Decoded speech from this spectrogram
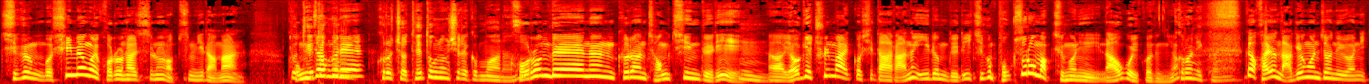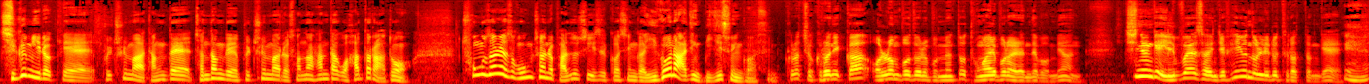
지금 뭐 실명을 거론할 수는 없습니다만 그 동작을에 그렇죠 대통령실에 근무하는 거론되는 그런 정치인들이 음. 어, 여기에 출마할 것이다라는 이름들이 지금 복수로 막 증언이 나오고 있거든요. 그러니까요. 그러니까 과연 나경원 전 의원이 지금 이렇게 불출마 당대 전당대회 불출마를 선언한다고 하더라도 총선에서 공천을 받을 수 있을 것인가 이건 아직 미지수인 것 같습니다. 그렇죠. 그러니까 언론 보도를 보면 또 동아일보나 이런 데 보면 친윤계 일부에서 이제 회유 논리로 들었던 게 예.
